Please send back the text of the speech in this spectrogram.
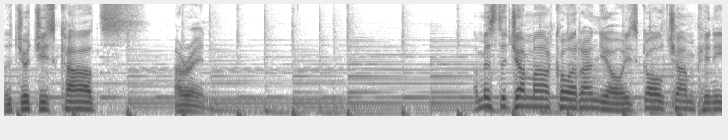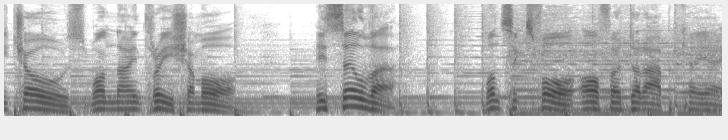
the judges' cards are in. And Mr. Gianmarco Aragno, his gold champion, he chose 193 Chamor. His silver, 164 Orfa Darab KA.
